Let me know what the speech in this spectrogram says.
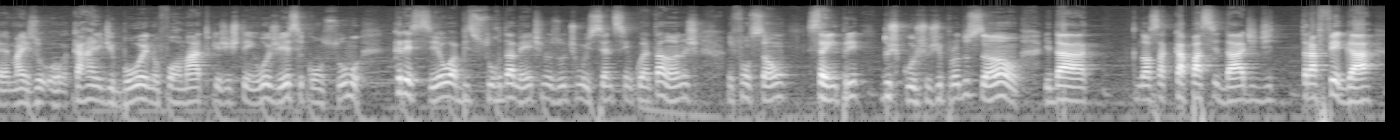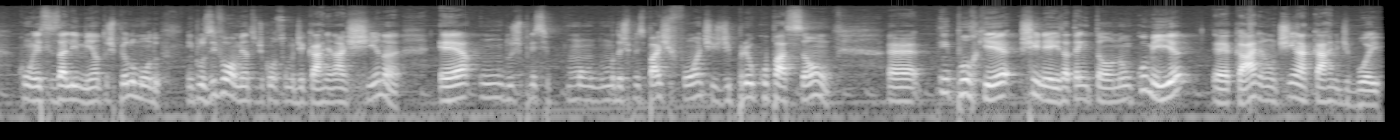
é, mas o, a carne de boi no formato que a gente tem hoje, esse consumo cresceu absurdamente nos últimos 150 anos em função sempre dos custos de produção e da nossa capacidade de trafegar com esses alimentos pelo mundo. Inclusive, o aumento de consumo de carne na China é um dos uma das principais fontes de preocupação, é, porque chinês até então não comia é, carne, não tinha carne de boi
